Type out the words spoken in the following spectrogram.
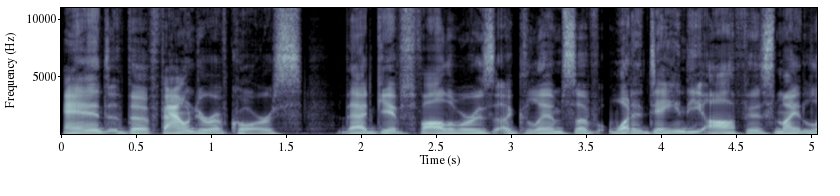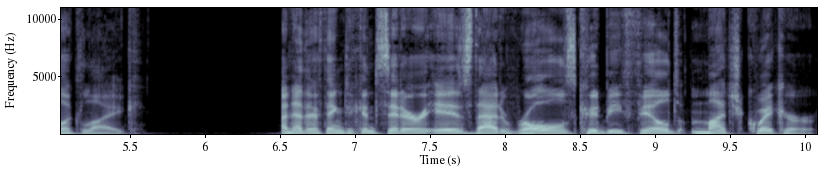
and the founder, of course, that gives followers a glimpse of what a day in the office might look like. Another thing to consider is that roles could be filled much quicker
